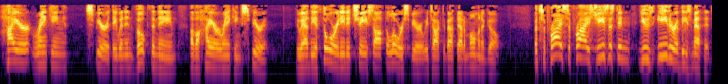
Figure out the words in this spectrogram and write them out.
higher ranking spirit. They would invoke the name of a higher ranking spirit who had the authority to chase off the lower spirit. We talked about that a moment ago. But surprise, surprise, Jesus didn't use either of these methods.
